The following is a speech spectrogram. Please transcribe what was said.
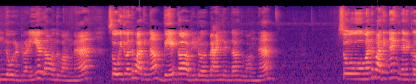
இந்த ஒரு ட்ரையர் தான் வந்து வாங்கினேன். ஸோ இது வந்து பாத்தீங்கன்னா பேகா அப்படின்ற ஒரு பிராண்ட்ல இருந்து தான் வந்து வாங்கினேன். ஸோ வந்து பார்த்தீங்கன்னா எனக்கு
